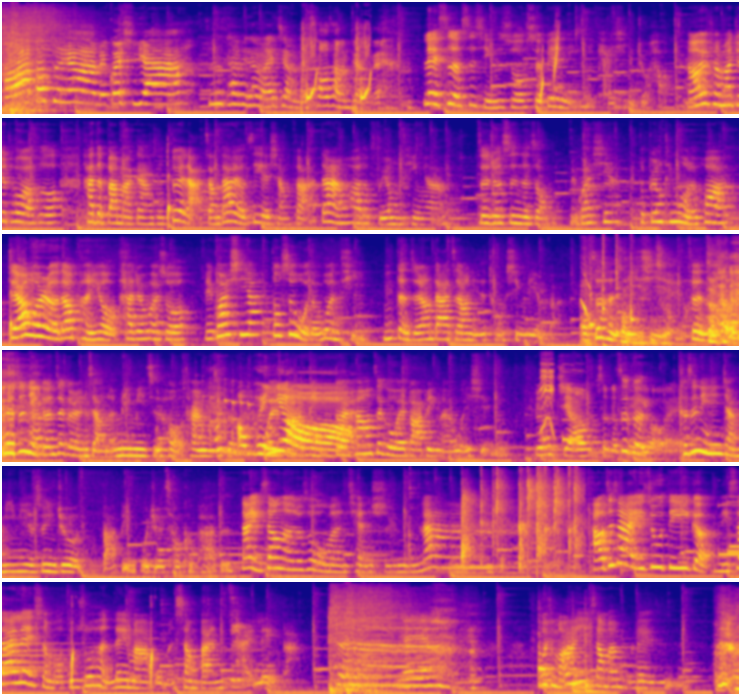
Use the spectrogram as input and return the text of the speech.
好啊，都这样啊，没关系呀、这是他平常来讲的。超常讲的。类似的事情是说随便你，你开心就好。然后有小妈就投稿说，她的爸妈跟她说，对啦，长大有自己的想法，当然话都不用听啊。这就是那种没关系啊，都不用听我的话啊。只要我惹到朋友，他就会说没关系啊，都是我的问题，你等着让大家知道你是同性恋吧。哦，这很低级耶，这很低级。就是你跟这个人讲了秘密之后，他用这个哦朋友为把柄，哦对他用这个为把柄来威胁你。不用教这个这个有哎。可是你已经讲秘密了所以你就有把柄我觉得超可怕的那以上呢就是我们前十名啦。好接下来一注第一个你是在累什么？读书很累吗？我们上班才累吧。为什么阿姨上班不累？是不是？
